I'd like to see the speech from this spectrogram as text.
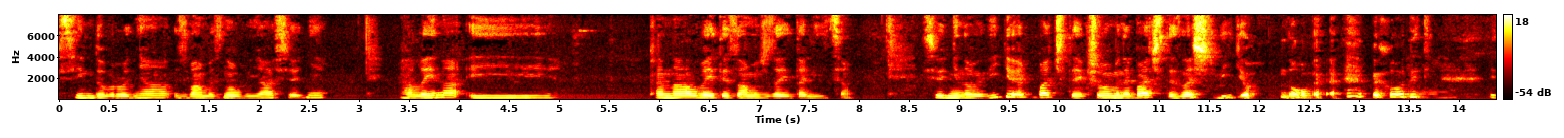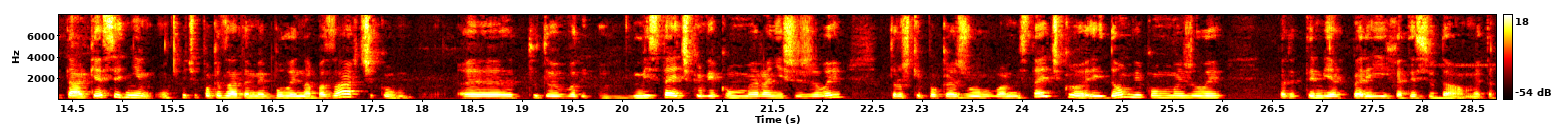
Всім доброго дня! З вами знову я сьогодні, Галина і канал Вийти заміж за італійця. Сьогодні нове відео, як бачите. Якщо ви мене бачите, значить відео нове виходить. І так, я сьогодні хочу показати, ми були на базарчику. Е, Тут в містечку, в якому ми раніше жили. Трошки покажу вам містечко і дом, в якому ми жили перед тим, як переїхати сюди. Ми так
